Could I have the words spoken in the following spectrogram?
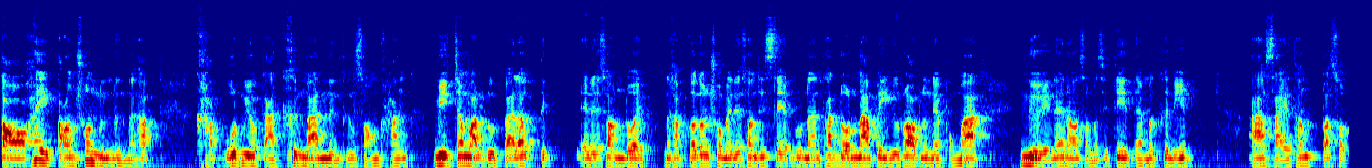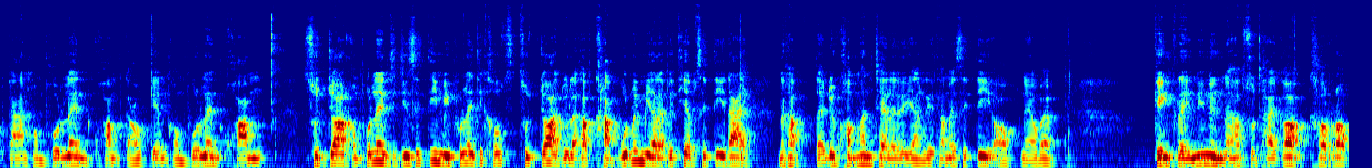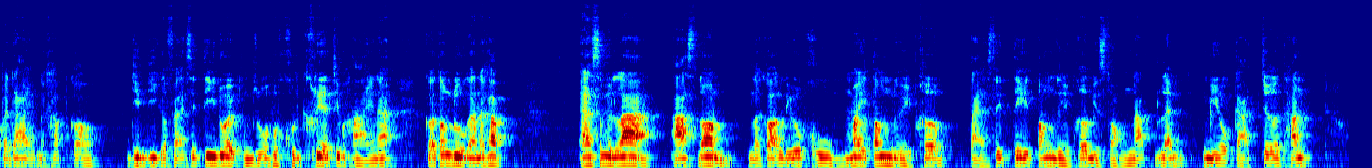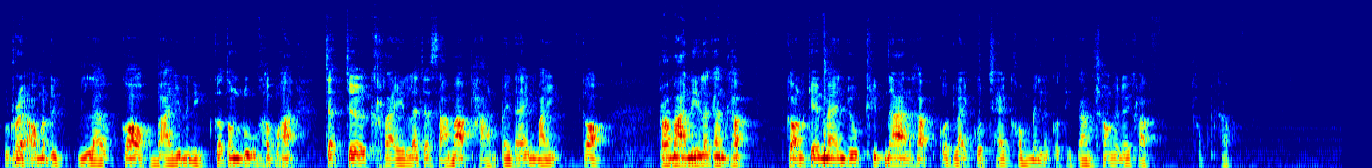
ต่อให้ตอนช่วงหนึ่งหนึ่งนะครับขับบูธมีโอกาสขึ้นมา 1-2 ครั้ง มีจังหวะหลุดไปแล้วติด เอเดซอนด้วยนะครับ ก็ต้องชมเอเดซอนที่เซฟลูกนั้น ถ้าโดนนำไปอีกรอบหนึ่งเนี่ย ผมว่าเหนื่อยแน่นอนสำหรับซิตี้ แต่เมื่อคืนนี้อาศัยทั้งประสบการณ์ของผู้เล่น ความเก่าเกมของผู้เล่น ความสุดยอดของผู้เล่น จริงๆซิตี้มีผู้เล่นที่เขาสุดยอดอยู่แล้วครับขับวุฒไม่มีอะไรไปเทียบซิตี้ได้นะครับ แต่ด้วยความมั่นใจหลายๆอย่างนี้ทำให้ซิตี้ออกแนวแบบเกรงๆนิดนึงนะครับ สุดท้ายก็เข้ารอบไปได้นะครับ ก็ยินดีกับแฟนซิตี้ด้วย ผมเชื่อว่าพวกคุณเครียดชิบหายนะ ก็ต้องดูกันนะครับ แอสตันวิลล่าอาร์เซนอลแล้วก็ลิเวอร์พูลไม่ต้องเหนื่อยเพิ่ม แต่ซิตี้ต้องเหนื่อยเพิ่มอีก 2 นัด และมีโอกาสเจอทั้งเรอัลมาดริดแล้วก็บาเยิร์มินิกก็ต้องดูครับว่าจะเจอใครและจะสามารถผ่านไปได้ไหม ก็ประมาณนี้แล้วกันครับ ก่อนเกมแมนยูคลิปหน้านะครับ กดไลค์กดแชร์คอมเมนต์และกดติดตามช่องให้ด้วยครับ ขอบคุณครับ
